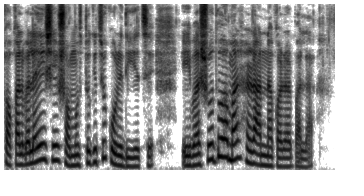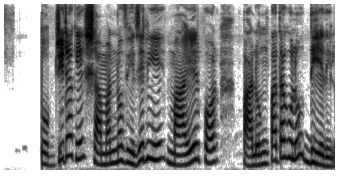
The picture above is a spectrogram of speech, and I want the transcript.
সকালবেলায় এসে সমস্ত কিছু করে দিয়েছে। এবার শুধু আমার রান্না করার পালা। সবজিটাকে সামান্য ভেজে নিয়ে মা এরপর পালং পাতাগুলো দিয়ে দিল।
